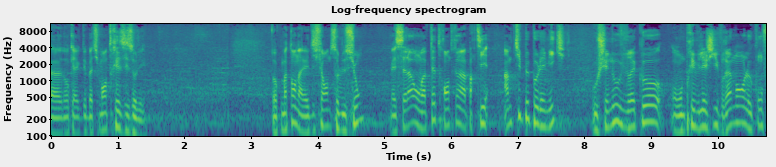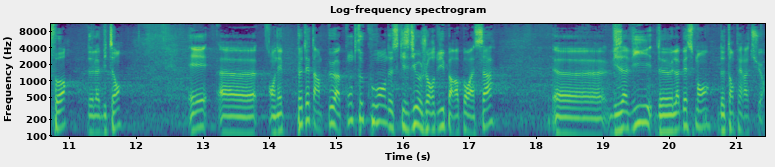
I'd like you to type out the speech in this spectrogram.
euh, donc avec des bâtiments très isolés. Donc maintenant, on a les différentes solutions, mais c'est là où on va peut-être rentrer dans la partie un petit peu polémique, où chez nous, Vivreco, on privilégie vraiment le confort de l'habitant. Et euh, on est peut-être un peu à contre-courant de ce qui se dit aujourd'hui par rapport à ça, euh, vis-à-vis de l'abaissement de température.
